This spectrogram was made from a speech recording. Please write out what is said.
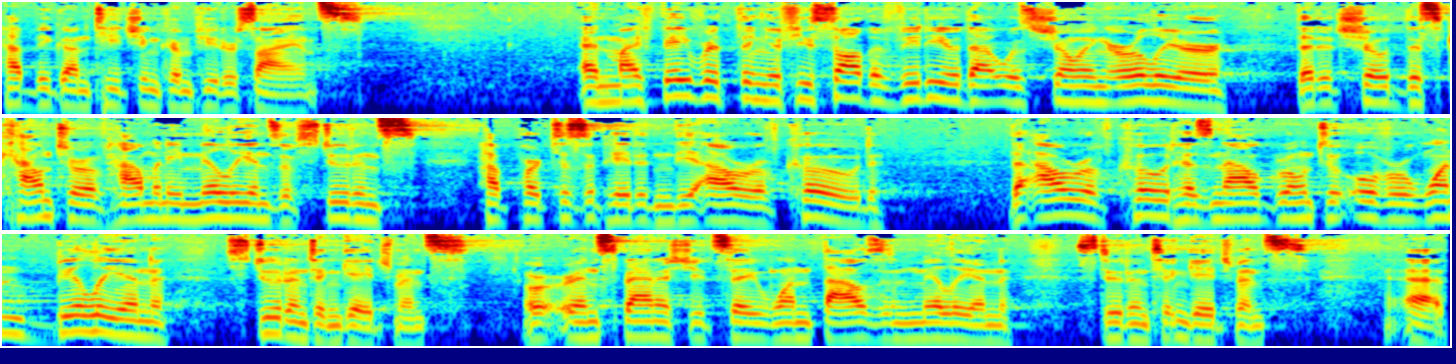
have begun teaching computer science. And my favorite thing, if you saw the video that was showing earlier, that it showed this counter of how many millions of students have participated in the hour of code, the hour of code has now grown to over 1 billion student engagements. Or, in Spanish, you'd say 1,000 million student engagements. Uh,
